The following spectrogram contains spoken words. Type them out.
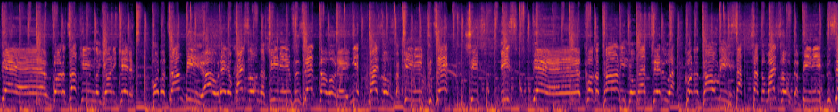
dead ボロ雑巾のように蹴る。ほぼザンビあ俺よ海藻な死人不絶と俺に。内臓先に行くぜ。Six is dead この通り。埋葬だビに伏せ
